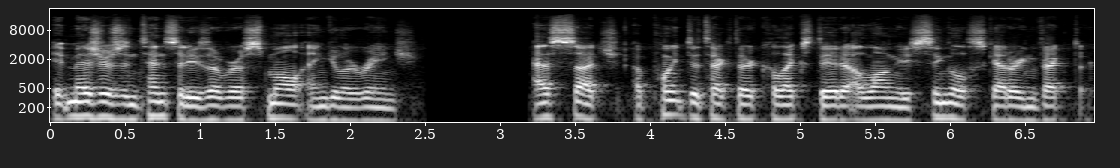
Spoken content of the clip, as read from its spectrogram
It measures intensities over a small angular range. As such, a point detector collects data along a single scattering vector.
